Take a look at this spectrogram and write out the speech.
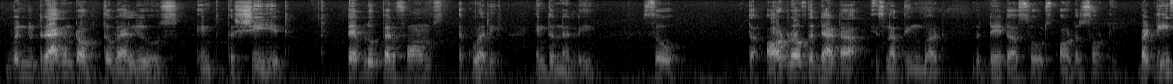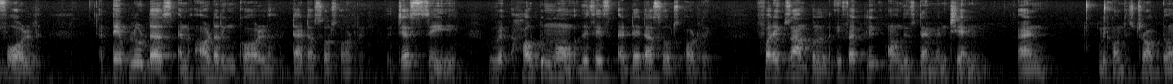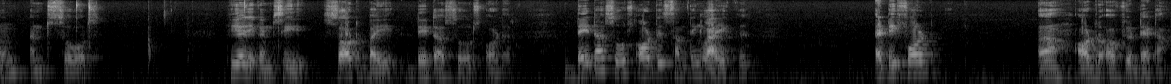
when you drag and drop the values into the sheet Tableau performs a query internally. So the order of the data is nothing but the data source order sorting. By default Tableau does an ordering called data source ordering. Just see how to know this is a data source ordering for example if I click on this dimension and click on this drop down and source here you can see sort by data source order. Data source order is something like a default uh, order of your data.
